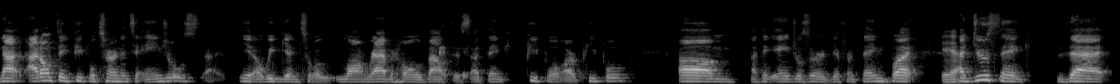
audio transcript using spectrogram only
not I don't think people turn into angels. You know, we get into a long rabbit hole about this. I think people are people. Um, I think angels are a different thing, but yeah. I do think that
